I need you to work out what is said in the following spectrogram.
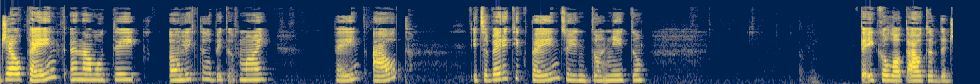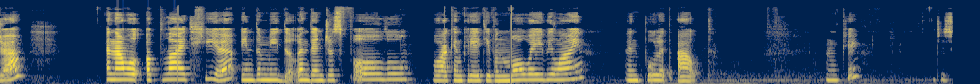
gel paint and I will take a little bit of my paint out it's a very thick paint, so you don't need to take a lot out of the jar. And I will apply it here in the middle and then just follow, or I can create even more wavy line and pull it out. Okay, just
